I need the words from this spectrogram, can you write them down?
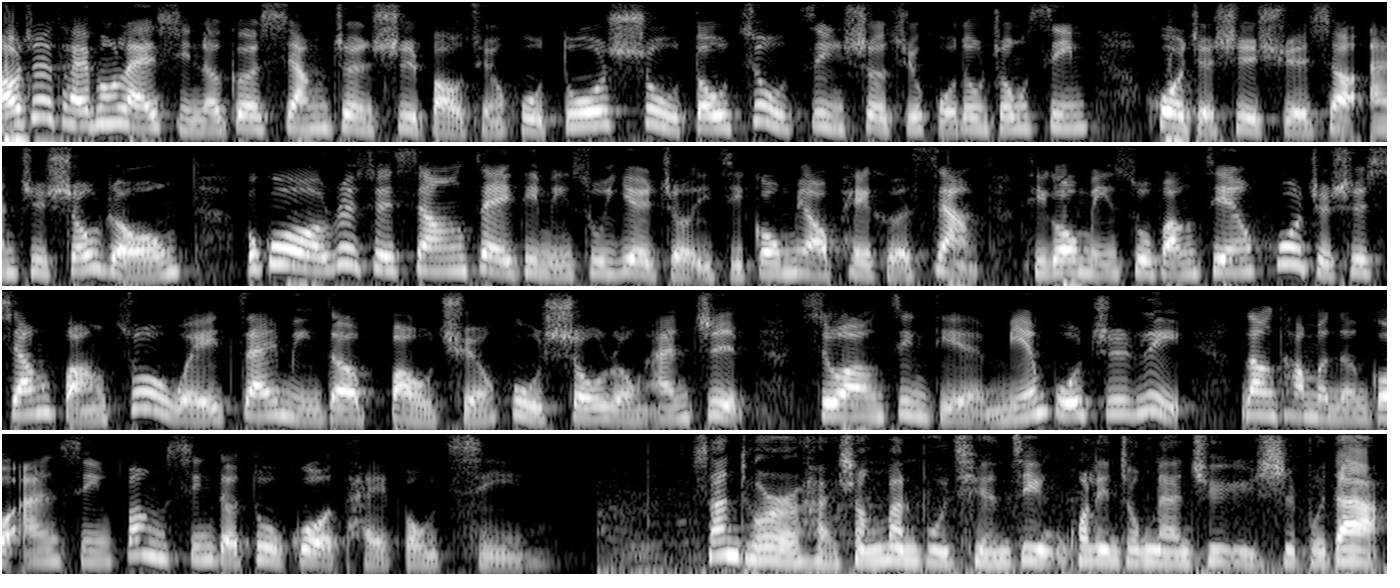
好，这台风来袭呢，各乡镇市保全户多数都就近社区活动中心或者是学校安置收容。不过，瑞穗乡在地民宿业者以及公庙配合下，提供民宿房间或者是厢房作为灾民的保全户收容安置，希望尽点绵薄之力，让他们能够安心放心的度过台风期。山图尔海上漫步前进，花莲中南区雨势不大，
